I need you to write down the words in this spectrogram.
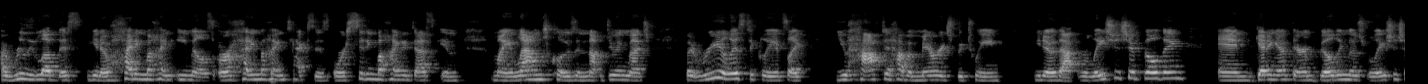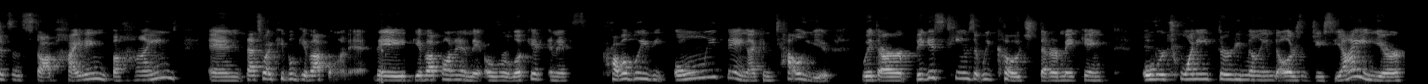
I really love this, you know, hiding behind emails or hiding behind texts or sitting behind a desk in my lounge clothes and not doing much. But realistically, it's like you have to have a marriage between, you know, that relationship building and getting out there and building those relationships and stop hiding behind. And that's why people give up on it. They give up on it and they overlook it. And it's probably the only thing I can tell you with our biggest teams that we coach that are making over 20, 30 million dollars of GCI a year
